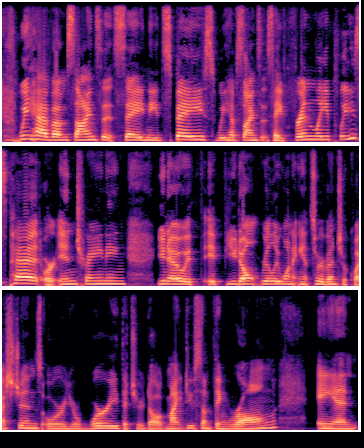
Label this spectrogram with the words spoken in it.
We have um, signs that say need space. We have signs that say friendly, please pet, or in training. You know, if, if you don't really want to answer a bunch of questions or you're worried that your dog might do something wrong and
